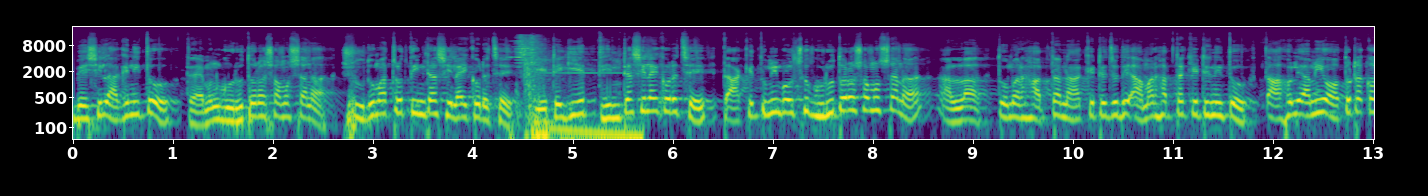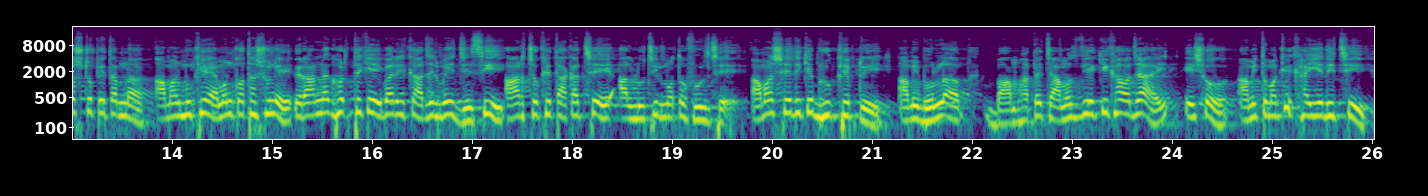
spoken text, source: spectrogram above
বেশি লাগেনি তো? তেমন গুরুতর সমস্যা না। শুধুমাত্র তিনটা সেলাই করেছে। কেটে গিয়ে তিনটা সেলাই করেছে, তাকে তুমি বলছো গুরুতর সমস্যা না? আল্লাহ, তোমার হাতটা না কেটে যদি আমার হাতটা কেটে নিত, তাহলে আমি অতটা কষ্ট পেতাম না। আমার মুখে এমন কথা শুনে রান্নাঘর থেকে এবারের কাজের মেয়ে জেসি আর চোখে তাকাচ্ছে আর লুচির মতো ফুলছে। আমার সেদিকে ভ্রুক্ষেপ আমি বললাম, বাম হাতে চামচ দিয়ে কি খাওয়া যায়? এসো, আমি তোমাকে খাইয়ে দিচ্ছি।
